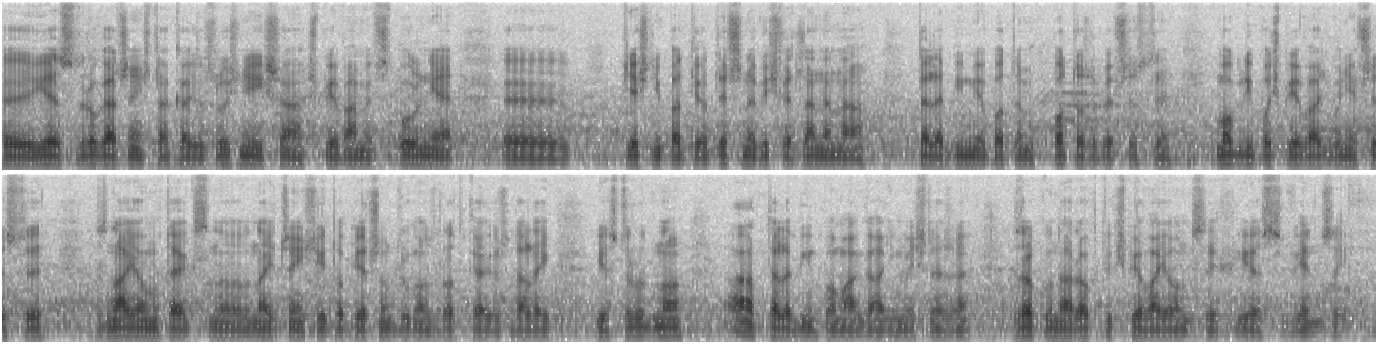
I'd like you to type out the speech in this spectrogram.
y, jest druga część taka już luźniejsza, śpiewamy wspólnie, y, pieśni patriotyczne wyświetlane na telebimie potem po to, żeby wszyscy mogli pośpiewać, bo nie wszyscy znają tekst, no, najczęściej to pierwszą, drugą zwrotkę, już dalej jest trudno, a telebim pomaga i myślę, że z roku na rok tych śpiewających jest więcej.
